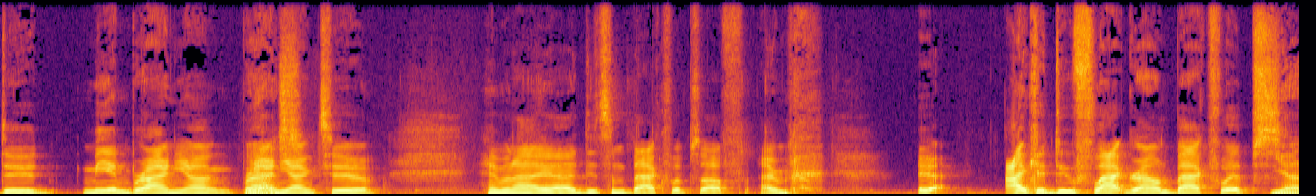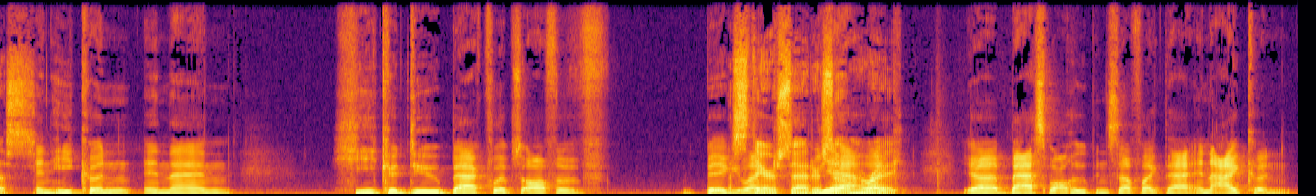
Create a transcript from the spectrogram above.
dude, me and Brian Young, Brian Yes. Young too. Him and I uh, did some backflips off. I, rem- yeah, I could do flat ground backflips. Yes, and he couldn't and then he could do backflips off of big A like, stair set or yeah, something, like right. yeah basketball hoop and stuff like that and i couldn't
